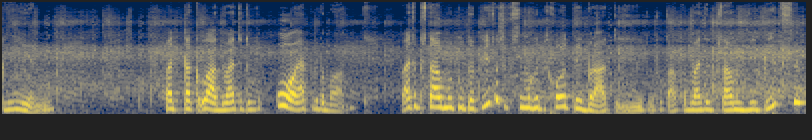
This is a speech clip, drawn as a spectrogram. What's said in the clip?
блін. Давайте так, ладно, давайте тут. О, я придумала. Давайте поставимо тут піцу, щоб всі могли підходити і брати її. Тут отак. Давайте поставимо дві піци.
